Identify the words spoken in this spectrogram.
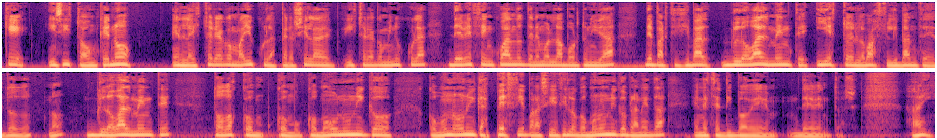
Que, insisto, aunque no en la historia con mayúsculas, pero sí en la historia con minúsculas, de vez en cuando tenemos la oportunidad de participar globalmente, y esto es lo más flipante de todo, ¿no? Globalmente, todos como, un único como una única especie, por así decirlo, como un único planeta en este tipo de, eventos. Ay,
